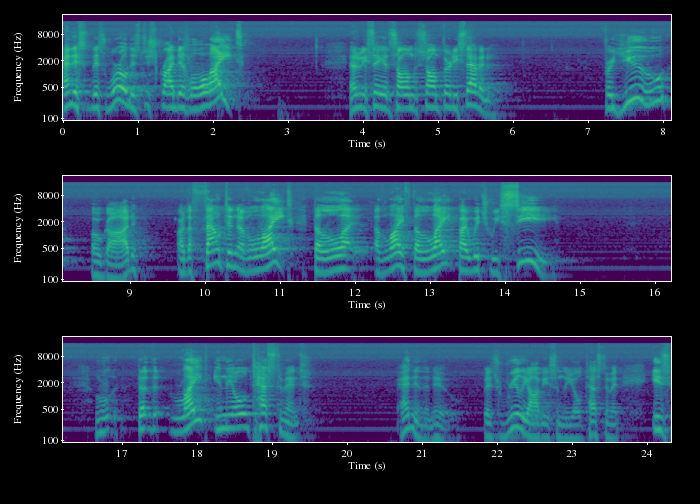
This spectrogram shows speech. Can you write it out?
And this, this world is described as light. As we say in Psalm, Psalm 37 For you, O God, are the fountain of light, the light of life, the light by which we see. The, the light in the Old Testament and in the New, but it's really obvious in the Old Testament, is,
